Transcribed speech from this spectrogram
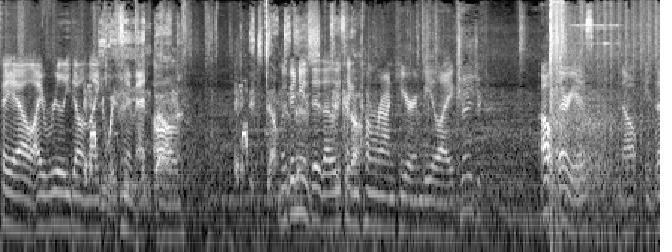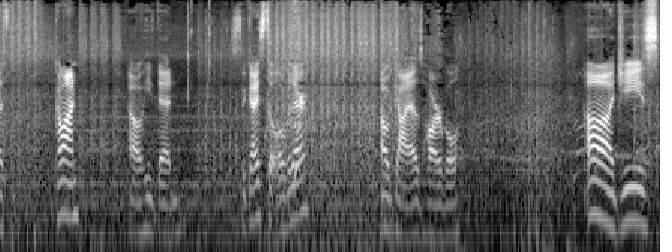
FAL. I really don't like him at all. Inbound. It's down The to good news this. is at least I can up. come around here and be like, Changing. oh, there he is. No, he's that. Come on. Oh, he's dead. Is the guy still over there? Oh god, that was horrible. Oh, jeez.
